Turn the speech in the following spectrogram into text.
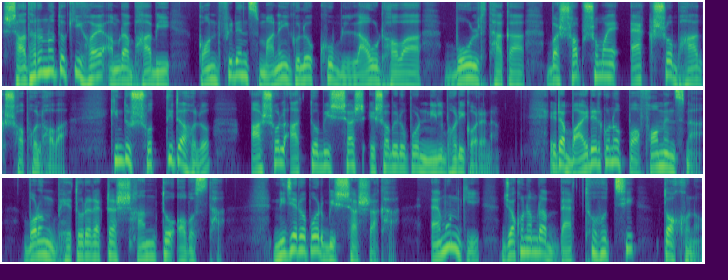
সাধারণত কি হয়, আমরা ভাবি কনফিডেন্স মানেইগুলো খুব লাউড হওয়া বোল্ড থাকা বা সবসময় একশো ভাগ সফল হওয়া। কিন্তু সত্যিটা হলো, আসল আত্মবিশ্বাস এসবের উপর নির্ভরই করে না। এটা বাইরের কোনো পারফরমেন্স না, বরং ভেতরের একটা শান্ত অবস্থা, নিজের ওপর বিশ্বাস রাখা। এমনকি যখন আমরা ব্যর্থ হচ্ছি, তখনও।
